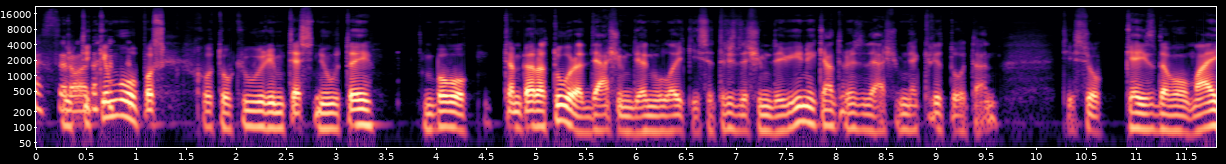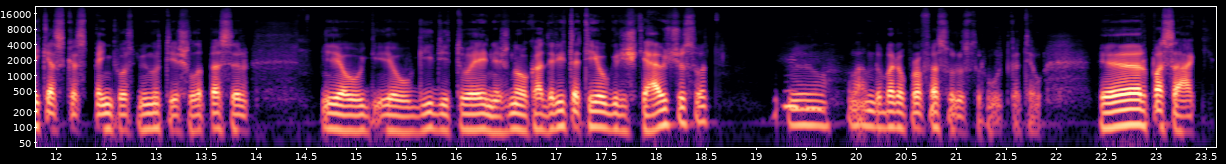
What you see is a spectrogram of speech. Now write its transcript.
Pasirodo. nutikimų paskui tokių rimtesnių, tai buvo temperatūra 10 dienų laikysi, 39-40 nekrito ten. Tiesiog keisdavau maikės, kas 5 minutės šlapes ir jau, jau gydytojai, nežinau, ką daryti, atėjo Griškevičius, vat, mhm. dabar jau profesorius turbūt, kad jau. Ir pasakė,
